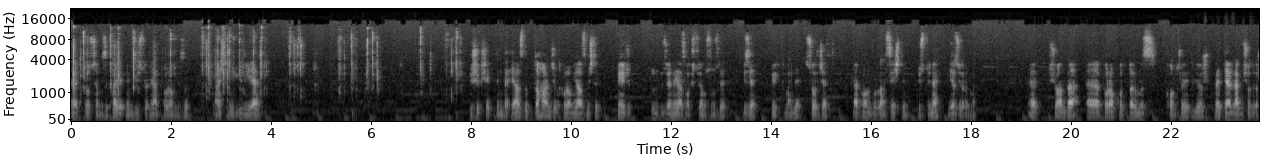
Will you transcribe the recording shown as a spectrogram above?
Evet dosyamızı kaydetmemizi istiyor. Yani programımızı. Ben şimdi yürüyen ışık şeklinde yazdım. Daha önce bu programı yazmıştık. Mevcutun üzerine yazmak istiyor musunuz diye bize büyük ihtimalle soracak. Ben onu buradan seçtim. Üstüne yazıyorum ben. Evet şu anda e, program kodlarımız kontrol ediliyor ve derlenmiş oluyor.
